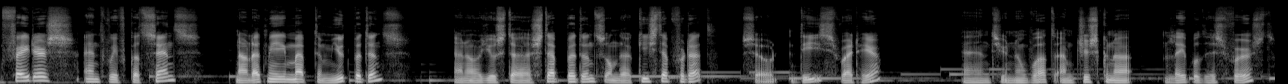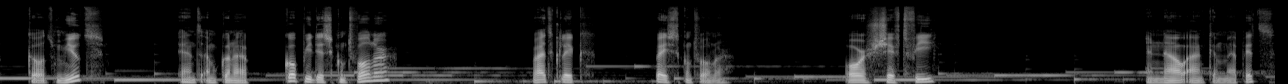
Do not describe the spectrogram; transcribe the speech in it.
faders and we've got sends. Now let me map the mute buttons. And I'll use the step buttons on the key step for that. So these right here. And you know what? I'm just gonna label this first. Called mute. And I'm gonna copy this controller. Right click, paste controller or shift V and now I can map it.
